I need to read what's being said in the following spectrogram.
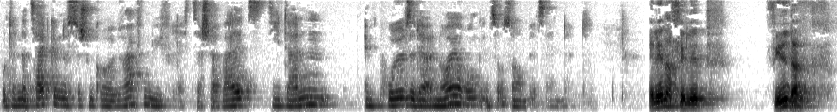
unter einer zeitgenössischen Choreografin wie vielleicht Sascha Walz, die dann Impulse der Erneuerung ins Ensemble sendet. Elena Philipp, vielen Dank.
